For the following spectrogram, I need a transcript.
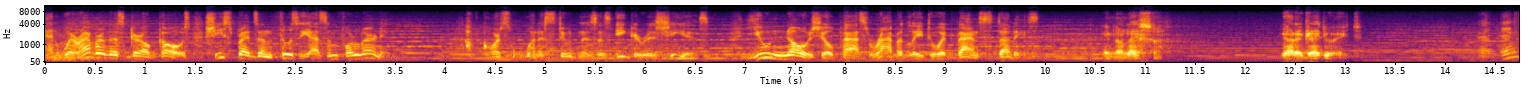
And wherever this girl goes, she spreads enthusiasm for learning. Of course, when a student is as eager as she is, you know she'll pass rapidly to advanced studies. In no lesson. You gotta graduate. Well, then.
